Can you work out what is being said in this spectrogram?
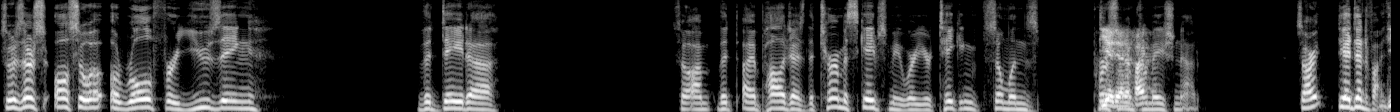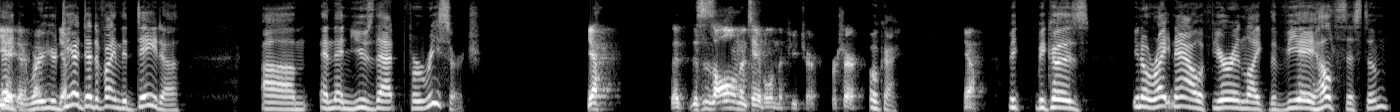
So is there also a, a role for using the data? So I'm the I apologize. The term escapes me where you're taking someone's personal information out. Sorry, de-identify. Thank de-identify. you. Where you're yep. de-identifying the data, um, and then use that for research. Yeah, this is all on the table in the future for sure. Okay. Yeah. Be- because you know, right now, if you're in like the VA health system,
